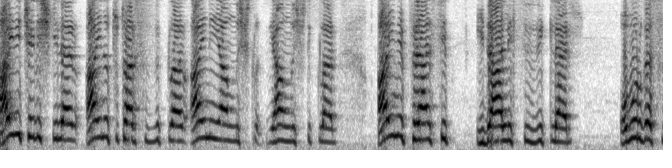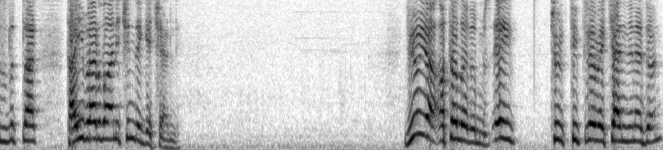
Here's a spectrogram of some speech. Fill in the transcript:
Aynı çelişkiler, aynı tutarsızlıklar, aynı yanlışlık, yanlışlıklar, aynı prensip, idealistsizlikler, omurgasızlıklar Tayyip Erdoğan için de geçerli. Diyor ya atalarımız ey Türk titre ve kendine dön.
